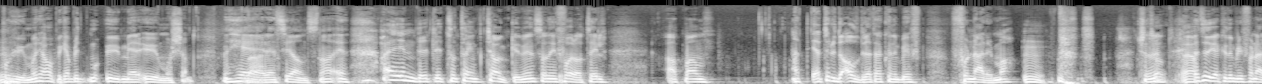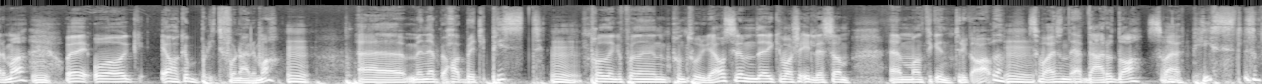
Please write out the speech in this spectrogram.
på humor. Jeg håper ikke jeg har blitt mer umorsom, men hele den seansen har, har endret litt sånn tanken min sånn i forhold til at man at Jeg trodde aldri at jeg kunne bli fornærma. Skjønner Sant, du? ja. Jeg trodde jeg kunne bli fornærma, og, jeg- og jeg har ikke blitt fornærma. Eh, men jeg har blitt pissed på den, på den kontorgreia. Og selv om det ikke var så ille som uh, man fikk inntrykk av, da, så var jeg sånn, der og da så var jeg pissed. Liksom.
